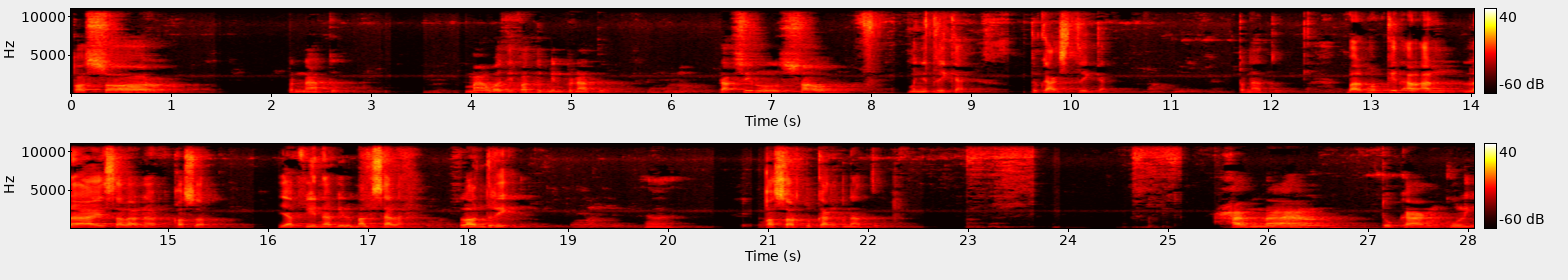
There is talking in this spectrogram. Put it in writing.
Kosor penatu. Ma wazifatu min penatu? Taksirul saum menyetrika tukang setrika. Penatu. Bal mungkin al an la salana qasar. Yakfina bil magsalah. Laundry. Nah, qasar tukang penatu. Hamal tukang kulit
